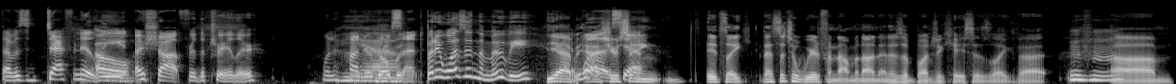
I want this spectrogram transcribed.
That was definitely Oh. a shot for the trailer. One hundred Yeah. percent. But it was in the movie. Yeah, but Ash, was, you're yeah. saying it's like that's such a weird phenomenon, and there's a bunch of cases like that. Mm-hmm. Um,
